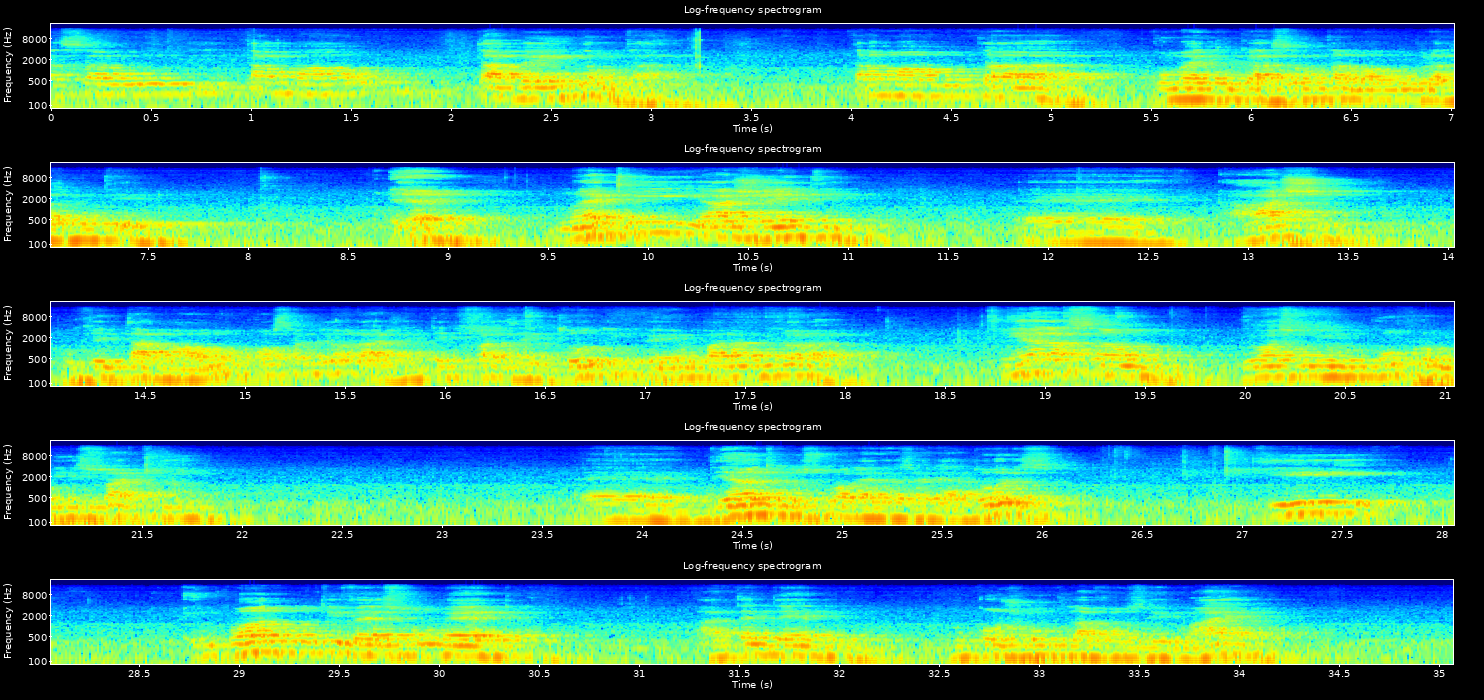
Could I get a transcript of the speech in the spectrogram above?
a saúde está mal, está bem, não está. Está mal, está como a educação está mal no Brasil inteiro. Não é que a gente é, ache porque está mal não possa melhorar. A gente tem que fazer todo o empenho para melhorar. Em relação, eu assumi um compromisso aqui é, diante dos colegas vereadores que enquanto não tivesse um médico atendendo no conjunto Lavoisier Maia,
